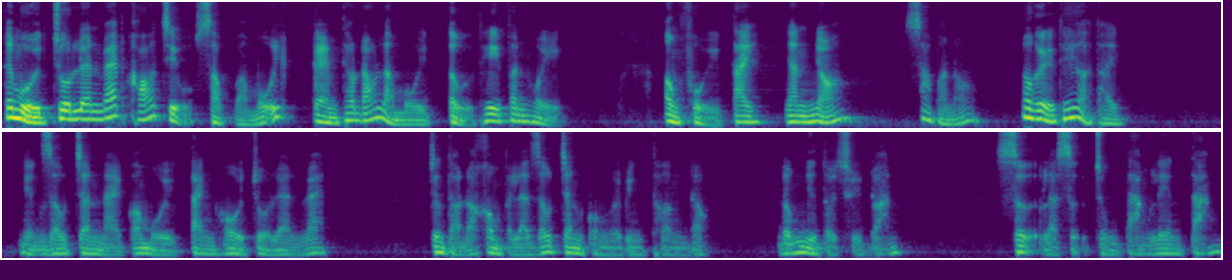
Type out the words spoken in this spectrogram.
Cái mùi chua lên loét khó chịu sọc vào mũi, Kèm theo đó là mùi tử thi phân hủy. Ông phủi tay, nhăn nhó. Sao mà nó Nó ghê thế hả thầy? Những dấu chân này có mùi tanh hôi chua lên loét Chứng tỏ đó không phải là dấu chân của người bình thường đâu. Đúng như tôi suy đoán. Sự là sự trùng tang liên táng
